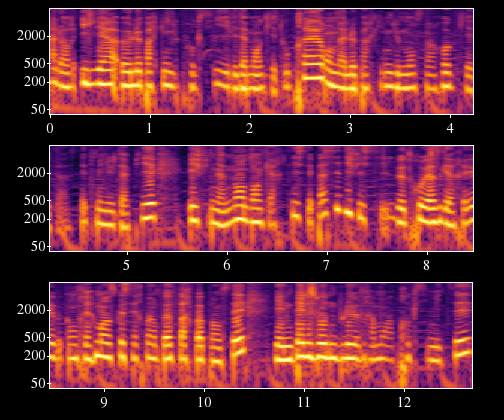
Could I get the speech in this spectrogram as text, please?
Alors, il y a euh, le parking du Proxy, évidemment, qui est tout près. On a le parking du Mont-Saint-Roch, qui est à 7 minutes à pied. Et finalement, dans le quartier, c'est pas si difficile de trouver à se garer, contrairement à ce que certains peuvent parfois penser. Il y a une belle zone bleue vraiment à proximité.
